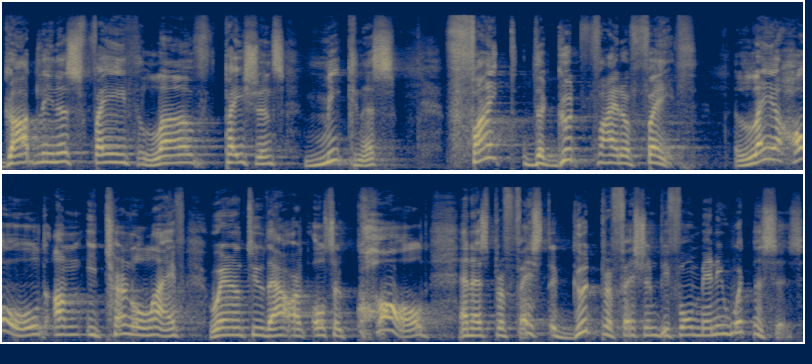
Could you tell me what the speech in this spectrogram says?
godliness, faith, love, patience, meekness. Fight the good fight of faith Lay a hold on eternal life, whereunto thou art also called, and hast professed a good profession before many witnesses.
